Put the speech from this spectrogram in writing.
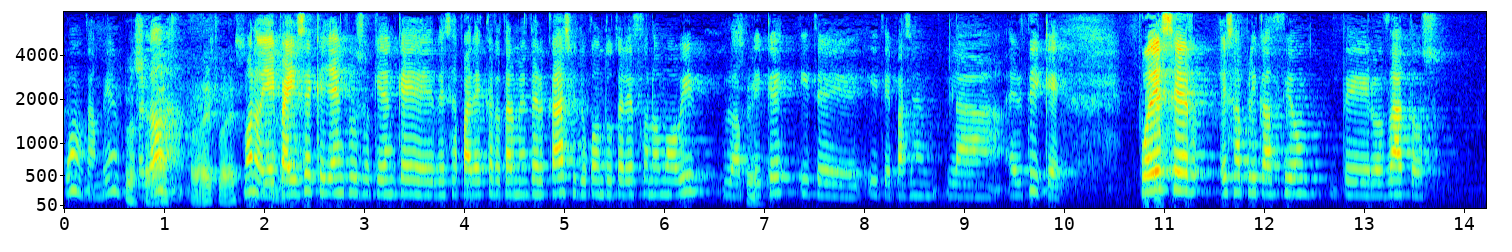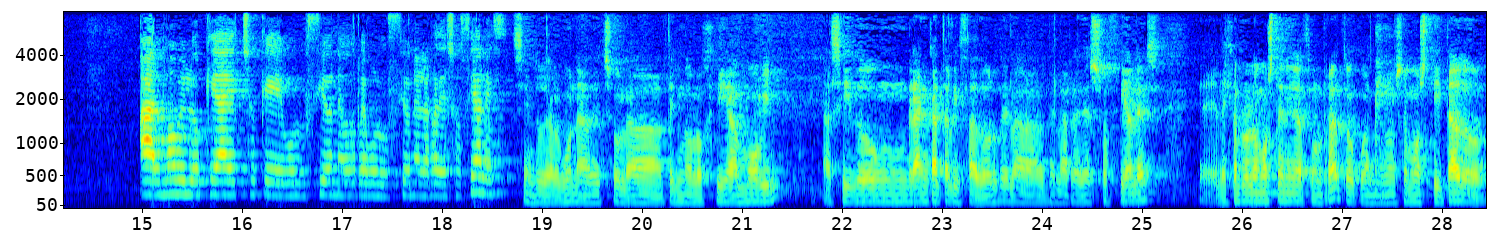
bueno, también, perdona. Bueno, y hay países que ya incluso quieren que desaparezca totalmente el cash y tú con tu teléfono móvil lo apliques y, te, y te pasen el ticket. ¿Puede ser esa aplicación de los datos al móvil lo que ha hecho que evolucione o revolucione las redes sociales? Sin duda alguna. De hecho, la tecnología móvil ha sido un gran catalizador de, las redes sociales. El ejemplo lo hemos tenido hace un rato, cuando nos hemos citado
